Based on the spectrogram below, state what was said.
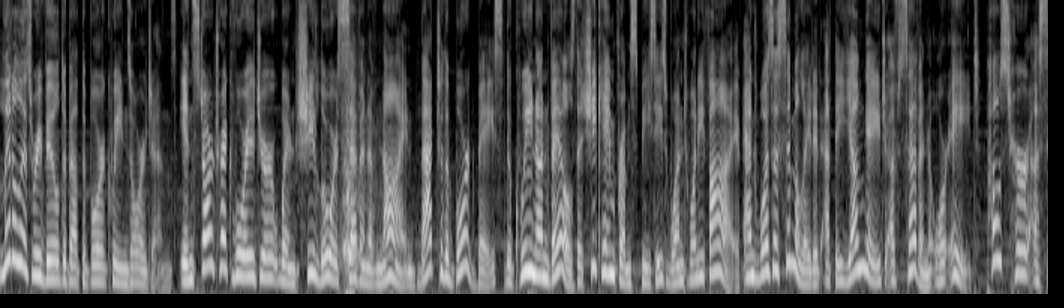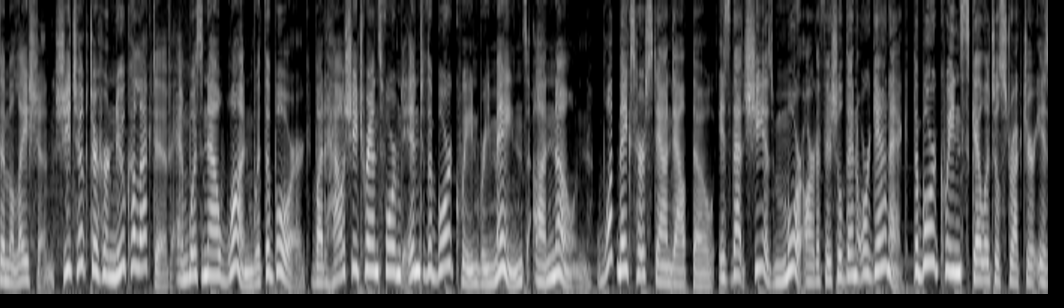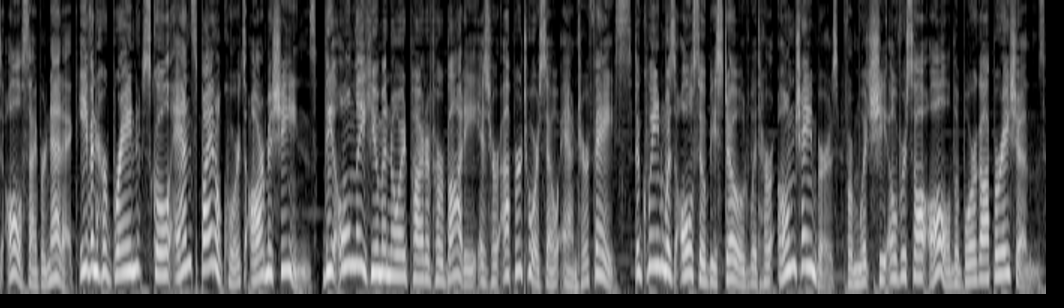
Little is revealed about the Borg Queen's origins. In Star Trek Voyager, when she lures Seven of Nine back to the Borg base, the Queen unveils that she came from species 125 and was assimilated at the young age of 7 or 8. Post her assimilation, she took to her new collective and was now one with the Borg. But how she transformed into the Borg Queen remains unknown. What makes her stand out, though, is that she is more artificial than organic. The Borg Queen's skeletal structure is all cybernetic. Even her brain, skull, and spinal cords are machines. The only humanoid part of her body is her upper torso and her face. The Queen was also bestowed with her own chambers, from which she oversaw all the Borg operations.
